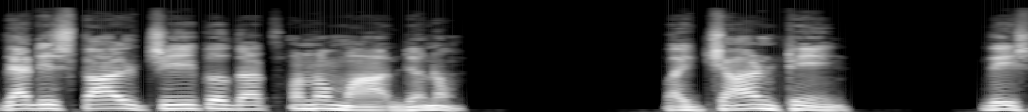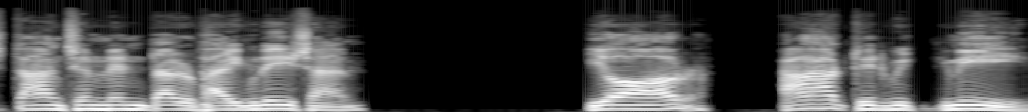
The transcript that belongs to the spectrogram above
That is called Chita Darpana Marjana. By chanting this transcendental vibration, your heart will be clean.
